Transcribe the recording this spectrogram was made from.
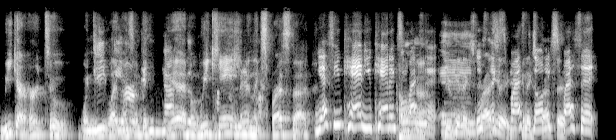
we get hurt too when you Deeply like when something. and you have Yeah, but we can't even express that. Yes, you can. You can't oh, express no. it. You can express just it. Express, can don't express it. it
